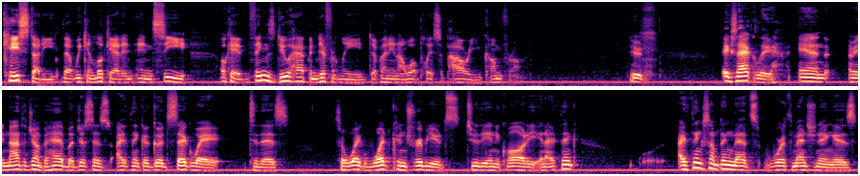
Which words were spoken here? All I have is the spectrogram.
case study that we can look at and, and see okay things do happen differently depending on what place of power you come from Dude, exactly. And I mean, not to jump ahead, but just as I think a good segue to this. So, like, what contributes to the inequality? And I think, I think something that's worth mentioning is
